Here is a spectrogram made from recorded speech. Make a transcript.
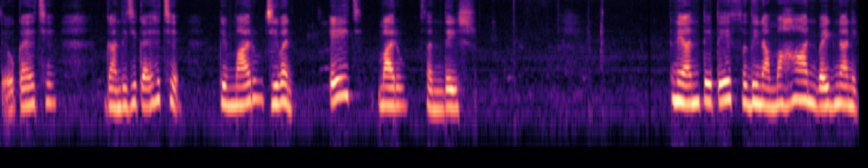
તેઓ કહે છે, ગાંધીજી કહે છે કે, મારું જીવન એ જ મારો સંદેશ. ને અંતે તે સુધીના મહાન વૈજ્ઞાનિક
